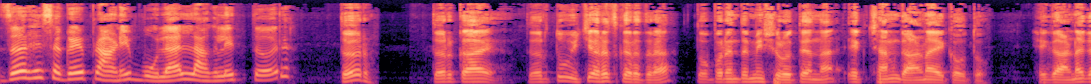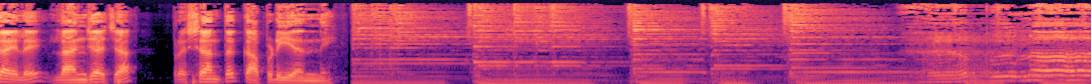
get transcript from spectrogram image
जर हे सगळे प्राणी बोलायला लागले तर? तर? तर काय? तर तू विचारच करत राहा. तोपर्यंत मी श्रोत्यांना एक छान गाणं ऐकवतो. हे गाणं गायलंय लांजाच्या प्रशांत कापडी यांनी. अपना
